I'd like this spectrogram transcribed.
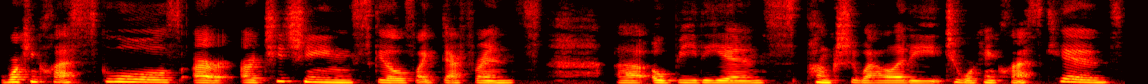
working class schools are, are teaching skills like deference, uh, obedience, punctuality to working class kids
